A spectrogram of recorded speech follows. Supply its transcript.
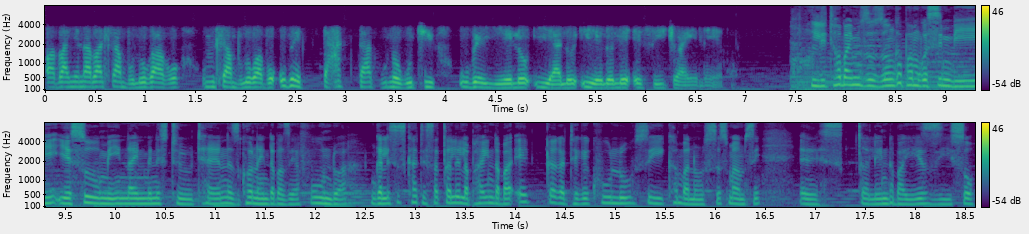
abanye nabahlambulukako umhlambulukwabo ube dark dark kunokuthi ube yellow iyalo iyelo le esiyijwayeleko. Lithoba imzuzu ngaphambi kwesimbi yesumi 9 minutes to 10 zikhona indaba ziyafundwa. Ngalesi sikhathi sacale lapha indaba eqakatheke khulu. Sikhamba nosesimamsi eh, sicale indaba yeziso.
